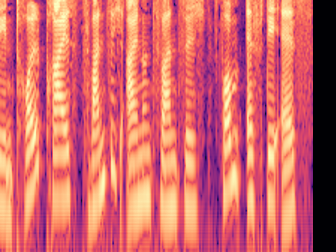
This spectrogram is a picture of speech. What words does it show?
den Trollpreis 2021 vom FDS,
